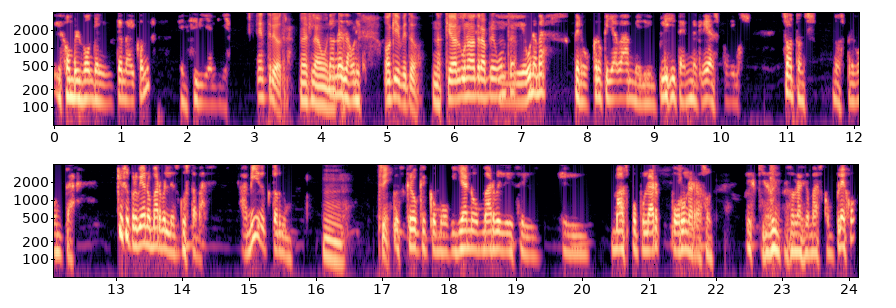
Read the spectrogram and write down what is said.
el Humble Bond del tema de cómics, el CBL día. Entre otras, no es la única. No, no es la única. Ok, Beto, ¿nos queda alguna otra pregunta? Y una más, pero creo que ya va medio implícita en una que ya respondimos. Sotons nos pregunta, ¿qué supervillano Marvel les gusta más? A mí, Doctor Doom. Mm, sí. Pues creo que como villano Marvel es el, el más popular por una razón. Es quizás el personaje más complejo,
